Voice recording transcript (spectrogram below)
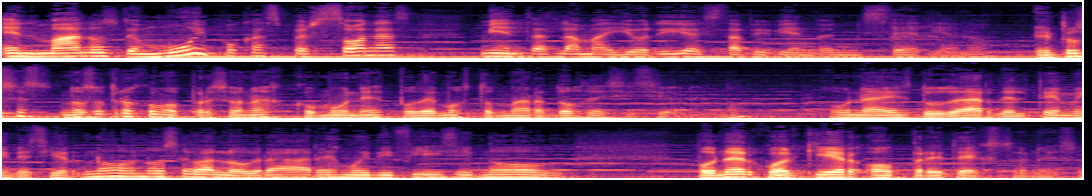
en manos de muy pocas personas mientras la mayoría está viviendo en miseria, ¿no? Entonces, nosotros como personas comunes podemos tomar dos decisiones, ¿no? Una es dudar del tema y decir, no, no se va a lograr, es muy difícil, no poner cualquier o pretexto en eso.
